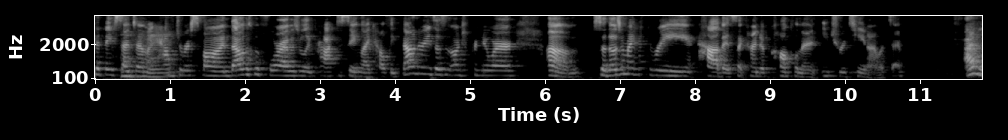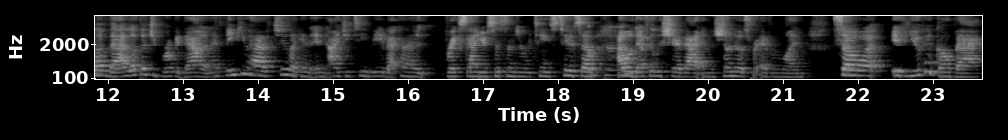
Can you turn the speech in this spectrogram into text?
that they sent mm-hmm. them, I have mm-hmm. to respond. That was before I was really practicing like healthy boundaries as an entrepreneur. Um, so those are my three habits that kind of complement each routine, I would say. I love that. I love that you broke it down. And I think you have too, like in, in IGTV, that kind of breaks down your systems and routines too. So mm-hmm. I will definitely share that in the show notes for everyone. So if you could go back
